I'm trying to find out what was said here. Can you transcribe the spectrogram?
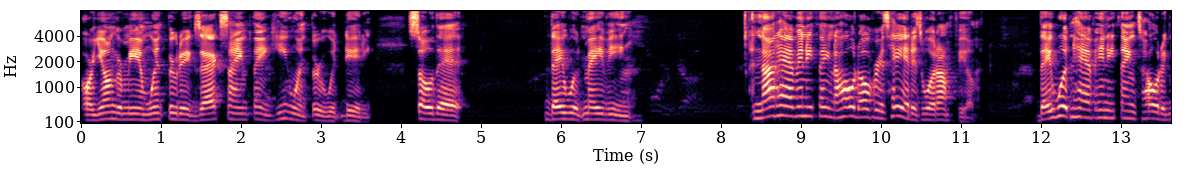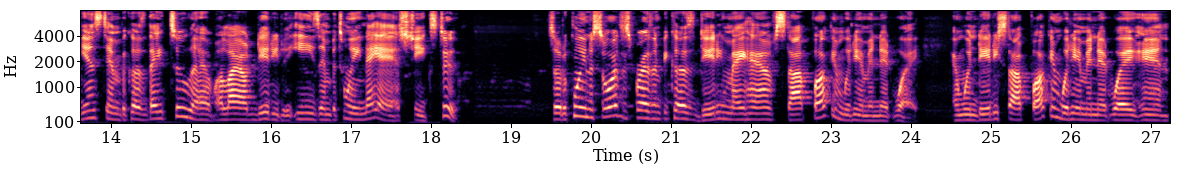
or younger men went through the exact same thing he went through with Diddy. So that they would maybe not have anything to hold over his head is what I'm feeling they wouldn't have anything to hold against him because they too have allowed Diddy to ease in between their ass cheeks too. So the Queen of Swords is present because Diddy may have stopped fucking with him in that way. And when Diddy stopped fucking with him in that way and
